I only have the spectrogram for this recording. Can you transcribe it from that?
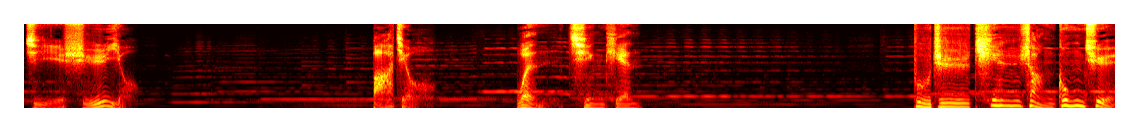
几时有？把酒问。青天，不知天上宫阙，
